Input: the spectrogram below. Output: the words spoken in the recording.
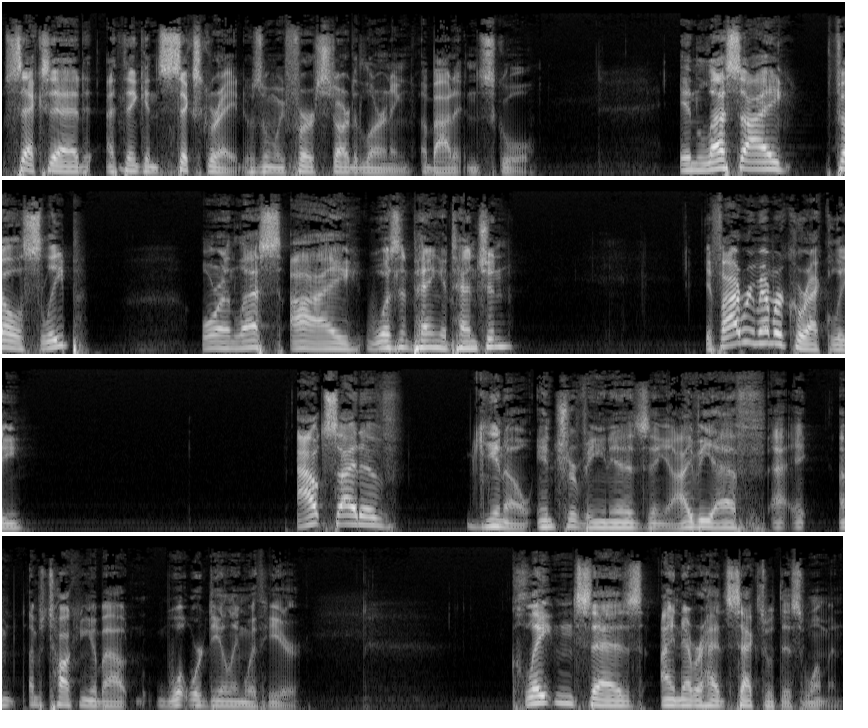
sex ed, I think in sixth grade was when we first started learning about it in school. Unless I fell asleep or unless I wasn't paying attention, if I remember correctly, outside of, you know, intravenous, and IVF, I'm, I'm talking about what we're dealing with here. Clayton says, I never had sex with this woman.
